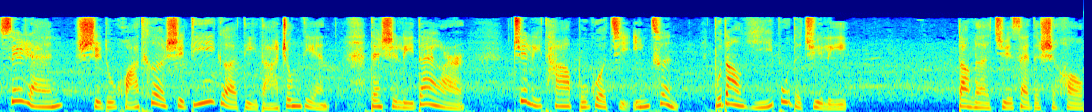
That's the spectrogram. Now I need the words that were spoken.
虽然史都华特是第一个抵达终点，但是李戴尔距离他不过几英寸，不到一步的距离。到了决赛的时候，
